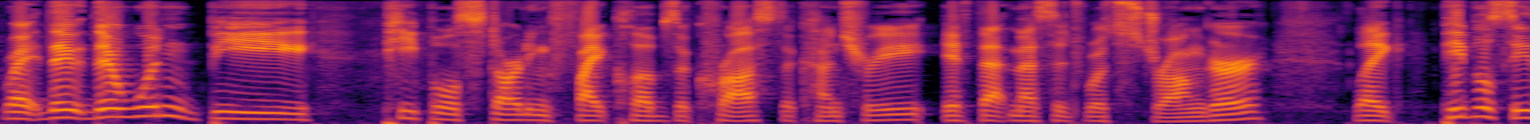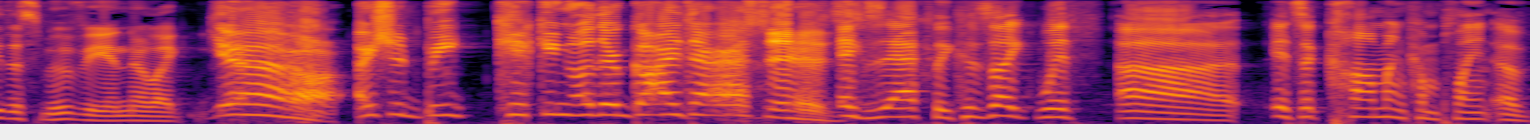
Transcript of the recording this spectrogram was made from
Right. There, there wouldn't be people starting fight clubs across the country if that message was stronger. Like, people see this movie and they're like, yeah, I should be kicking other guys' asses. Exactly, because like with uh, it's a common complaint of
